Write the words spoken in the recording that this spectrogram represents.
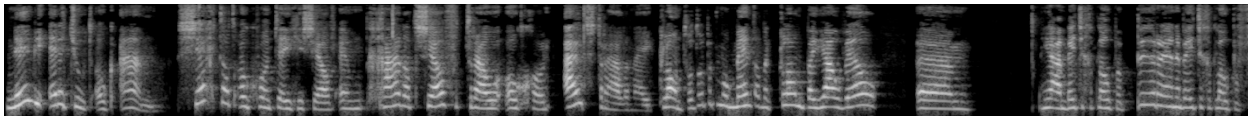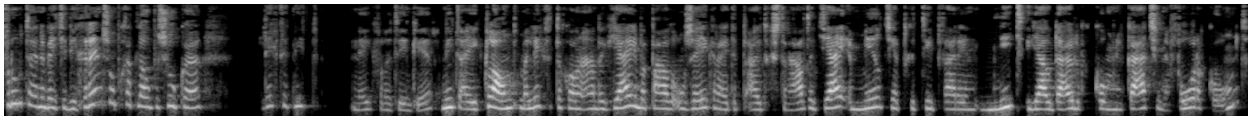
neem die attitude ook aan. Zeg dat ook gewoon tegen jezelf en ga dat zelfvertrouwen ook gewoon uitstralen naar je klant. Want op het moment dat een klant bij jou wel um, ja, een beetje gaat lopen purren en een beetje gaat lopen vroeten en een beetje die grens op gaat lopen zoeken, ligt het niet 9 van de 10 keer, niet aan je klant, maar ligt het er gewoon aan dat jij een bepaalde onzekerheid hebt uitgestraald. Dat jij een mailtje hebt getypt waarin niet jouw duidelijke communicatie naar voren komt.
